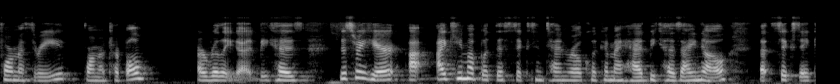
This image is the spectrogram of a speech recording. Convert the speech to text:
form a three, form a triple are really good because this right here, I, I, came up with this six and 10 real quick in my head because I know that six, eight,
